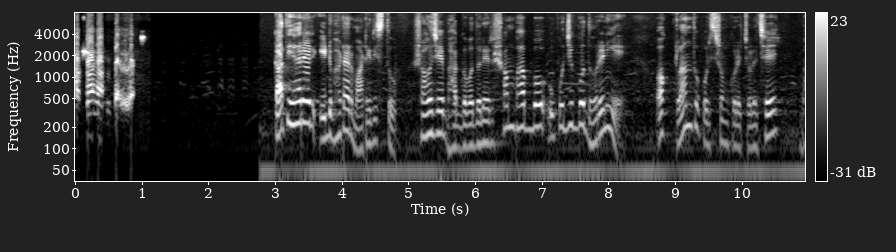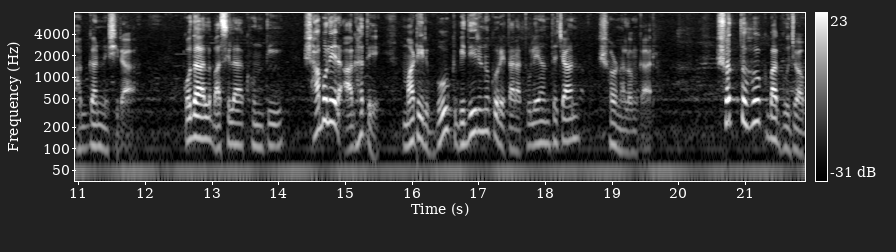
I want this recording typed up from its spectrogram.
সবসময় নজরদারি রাখছি কাতিহারের ইটভাটার মাটির স্তূপ সহজে ভাগ্যবদলের সম্ভাব্য উপজীব্য ধরে নিয়ে অক্লান্ত পরিশ্রম করে চলেছে ভাগ্যান্বেষীরা। কোদাল, বাসিলা, খুন্তি, শাবলের আঘাতে মাটির বুক বিদীর্ণ করে তারা তুলে আনতে চান স্বর্ণালঙ্কার। সত্য হোক বা গুজব,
